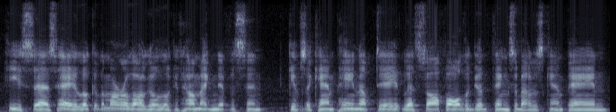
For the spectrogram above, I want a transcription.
he says, Hey, look at the Mar a Lago, look at how magnificent. Gives a campaign update, lists off all the good things about his campaign.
